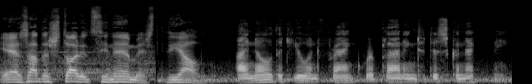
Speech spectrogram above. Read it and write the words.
É já da história do cinema este diálogo. I know that you and Frank were planning to disconnect me.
